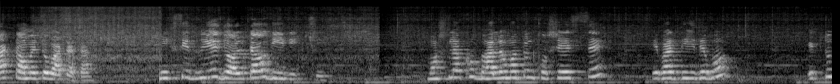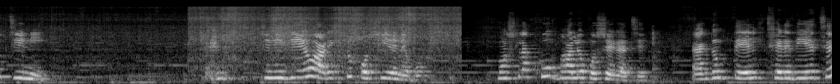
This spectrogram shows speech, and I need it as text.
আর টমেটো বাটাটা। মিক্সি ধুয়ে জলটাও দিয়ে দিচ্ছি। মশলা খুব ভালো মতন কষে এসছে। এবার দিয়ে দেব একটু চিনি। চিনি দিয়েও আর একটু কষিয়ে নেব। মশলা খুব ভালো কষে গেছে। একদম তেল ছেড়ে দিয়েছে।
